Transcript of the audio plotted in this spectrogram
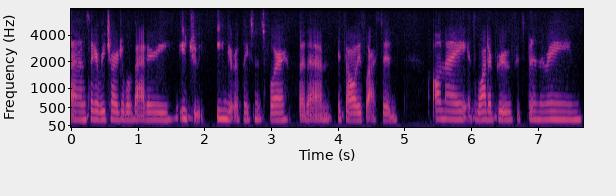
Um, it's like a rechargeable battery. You, you can get replacements for, but um, it's always lasted all night. It's waterproof. It's been in the rain.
